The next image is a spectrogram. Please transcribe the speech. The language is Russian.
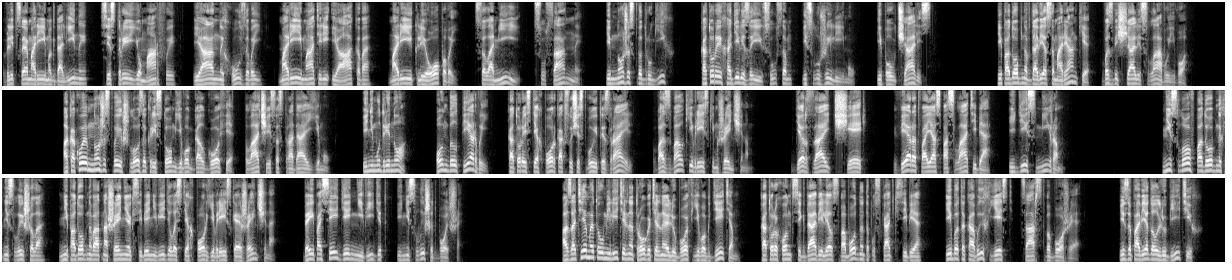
в лице Марии Магдалины, сестры ее Марфы, Иоанны Хузовой, Марии матери Иакова, Марии Клеоповой, Соломии, Сусанны и множество других, которые ходили за Иисусом и служили ему, и поучались, и, подобно вдове Самарянке, возвещали славу его. А какое множество их шло за крестом его к Голгофе, плача и сострадая ему. И не мудрено, он был первый, который с тех пор, как существует Израиль, воззвал к еврейским женщинам. «Дерзай, черь! Вера твоя спасла тебя! Иди с миром!» Ни слов подобных не слышала, ни подобного отношения к себе не видела с тех пор еврейская женщина, да и по сей день не видит и не слышит больше. А затем эта умилительно трогательная любовь его к детям, которых он всегда велел свободно допускать к себе, ибо таковых есть Царство Божие. И заповедал любить их,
